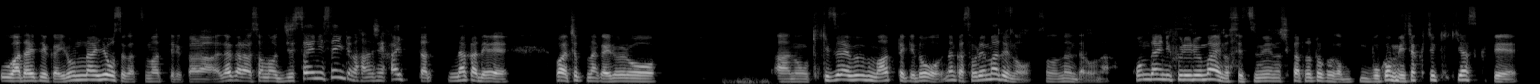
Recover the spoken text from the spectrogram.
話題というかいろんな要素が詰まってるから。だからその実際に選挙の話に入った中ではちょっとなんかいろいろあの聞きづらい部分もあったけどなんかそれまでのそのなんだろうな本題に触れる前の説明の仕方とかが僕はめちゃくちゃ聞きやすくて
